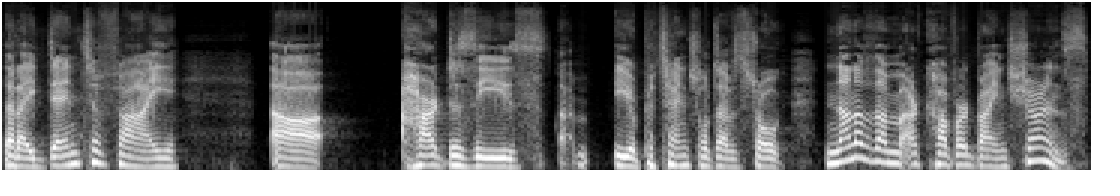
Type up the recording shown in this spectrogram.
that identify uh, heart disease, um, your potential to have stroke, none of them are covered by insurance.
